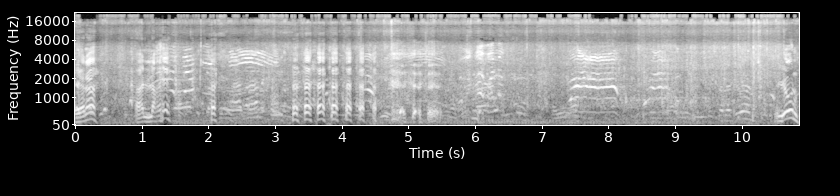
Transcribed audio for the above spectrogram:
Ayan na. Ang laki. Talaga Yun.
